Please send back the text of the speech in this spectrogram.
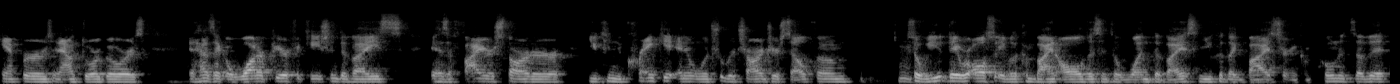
campers and outdoor goers. It has like a water purification device. It has a fire starter. You can crank it and it will recharge your cell phone. Hmm. so we, they were also able to combine all of this into one device and you could like buy certain components of it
